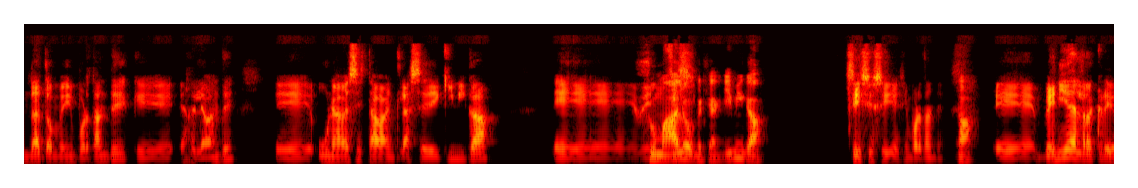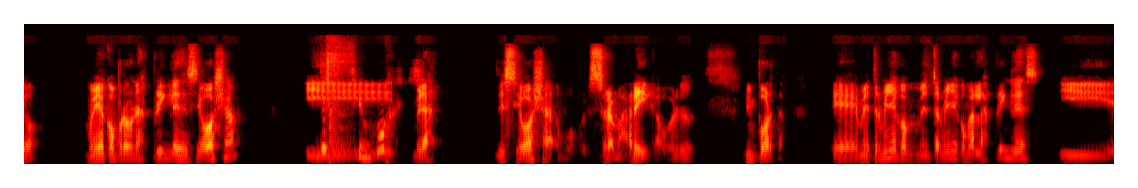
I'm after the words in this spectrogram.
un dato medio importante que es relevante. Eh, una vez estaba en clase de química. eh, ¿Suma algo que sea química? Sí, sí, sí, es importante. Ah. Eh, venía del recreo. Me voy a comprar unas Pringles de cebolla. Y. me las- de cebolla. Eso era más rica, boludo. No importa. Eh, me, terminé, me terminé de comer las Pringles y.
